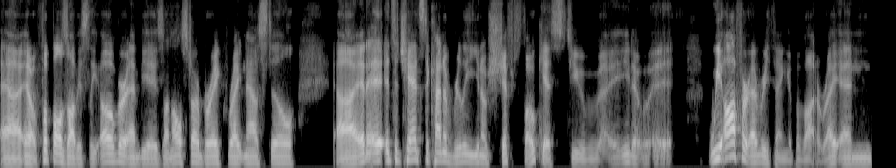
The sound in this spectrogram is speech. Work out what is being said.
uh, you know, football's obviously over. NBA's on All Star break right now still, uh, and it, it's a chance to kind of really you know shift focus to uh, you know eh, we offer everything at Bovada, right? And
